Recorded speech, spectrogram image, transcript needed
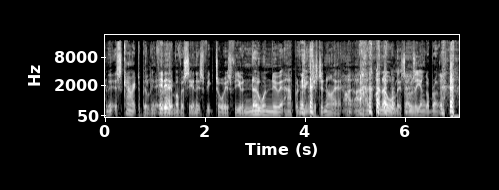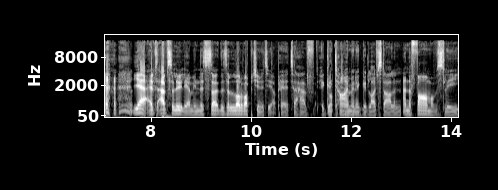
and it's character building for It them, is. obviously, and it's victorious for you. And no one knew it happened. You can just deny it. I, I, I know all this. I was a younger brother. yeah, it's absolutely. I mean, there's so, there's a lot of opportunity up here to have a good Proper time and a good lifestyle, and, and the farm obviously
